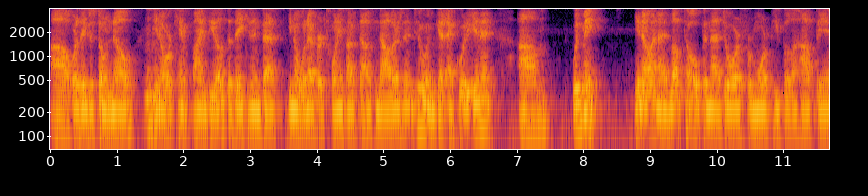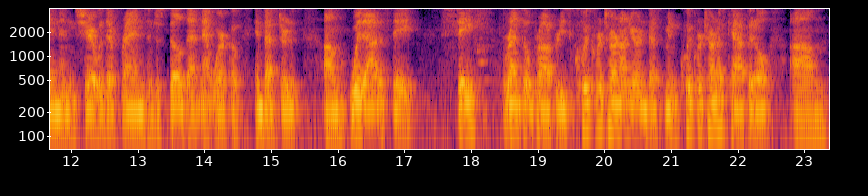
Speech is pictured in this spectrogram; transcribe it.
uh, or they just don't know, you know, or can't find deals that they can invest, you know, whatever twenty five thousand dollars into and get equity in it um, with me you know, and I'd love to open that door for more people to hop in and share it with their friends and just build that network of investors um, with out of state, safe rental properties, quick return on your investment, quick return of capital. Um,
